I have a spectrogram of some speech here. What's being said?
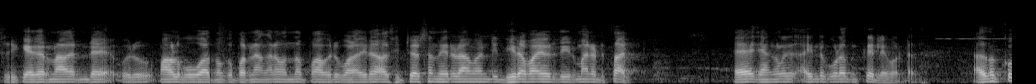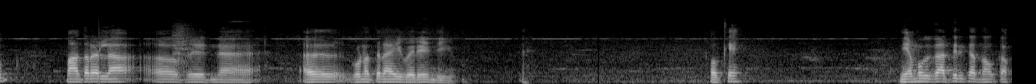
ശ്രീ കെ കരുണാകരന്റെ ഒരു മകൾ പോവാന്നൊക്കെ പറഞ്ഞ് അങ്ങനെ വന്നപ്പോൾ അവർ വളരെ ആ സിറ്റുവേഷൻ നേരിടാൻ വേണ്ടി ധീരമായ ഒരു തീരുമാനം എടുത്താൽ ഞങ്ങൾ അതിന്റെ കൂടെ നിൽക്കല്ലേ വേണ്ടത്? അത് നിൽക്കും. മാത്രമല്ല പിന്നെ അത് ഗുണത്തിനായി വരികയും ചെയ്യും. ഓക്കെ? ഇനി നമുക്ക് കാത്തിരിക്കാൻ നോക്കാം.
